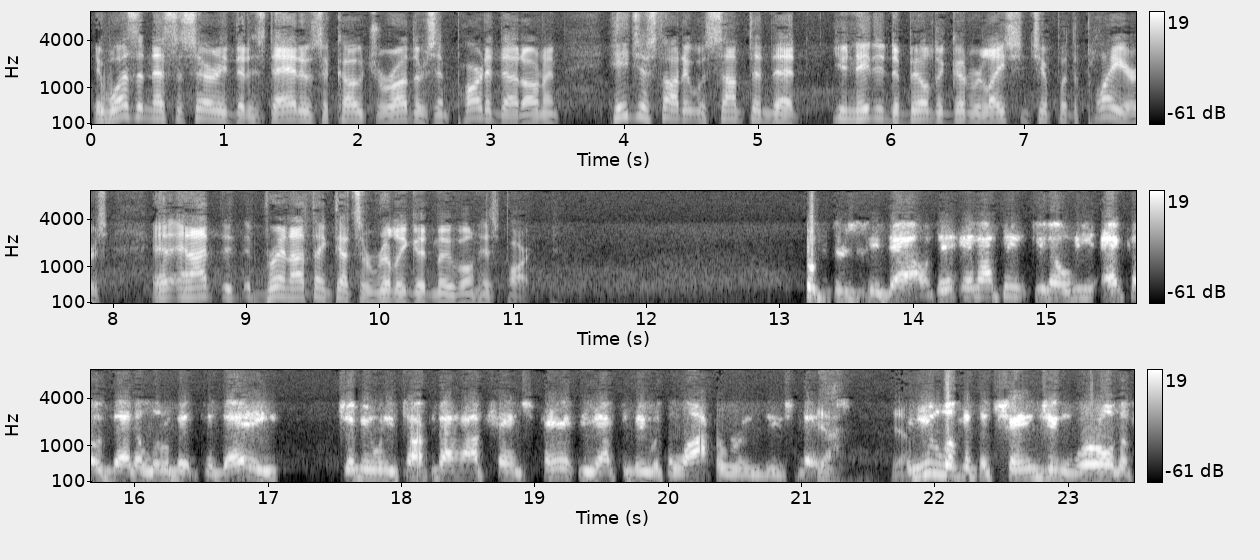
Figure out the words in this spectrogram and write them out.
it wasn't necessarily that his dad was a coach or others imparted that on him. He just thought it was something that you needed to build a good relationship with the players. And, and I, Brent, I think that's a really good move on his part. There's a doubt. And I think, you know, he echoed that a little bit today, Jimmy, when he talked about how transparent you have to be with the locker room these days. Yeah. Yeah. When you look at the changing world of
